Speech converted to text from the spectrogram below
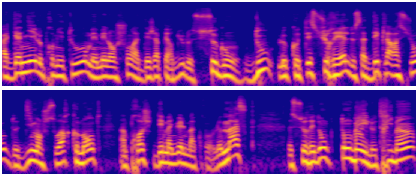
a gagné le premier tour, mais Mélenchon a déjà perdu le second. D'où le côté surréel de sa déclaration de dimanche soir, commente un proche d'Emmanuel Macron. Le masque serait donc tombé, le tribun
